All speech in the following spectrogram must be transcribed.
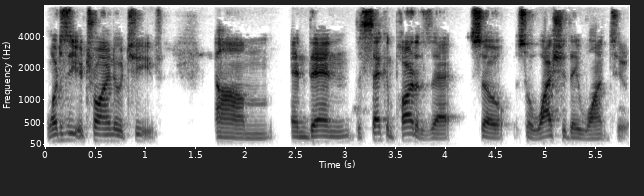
What is it you're trying to achieve? Um, and then the second part of that. So so why should they want to?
